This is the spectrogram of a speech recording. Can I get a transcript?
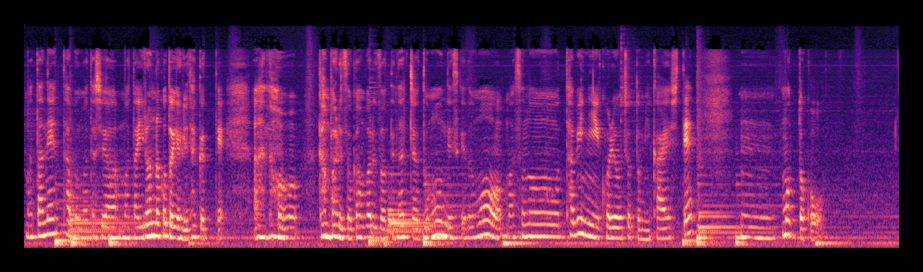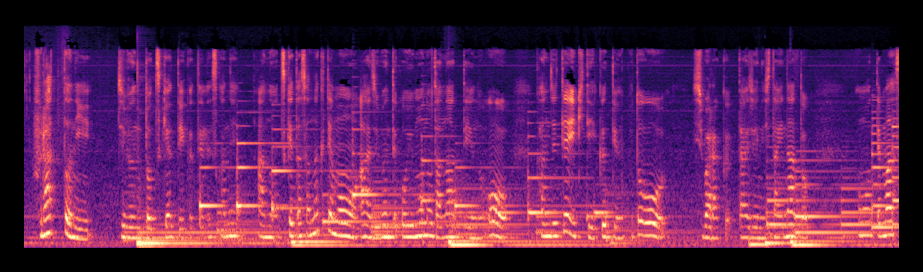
またね多分私はまたいろんなことをやりたくってあの頑張るぞ頑張るぞってなっちゃうと思うんですけども、まあ、その度にこれをちょっと見返してうんもっとこうフラットに自分と付き合っていくっていうんですかね。あの付け足さなくてもああ自分ってこういうものだなっていうのを感じて生きていくっていうことをしばらく大事にしたいなと思ってます。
